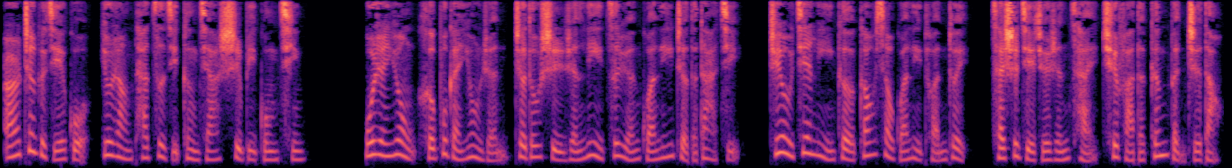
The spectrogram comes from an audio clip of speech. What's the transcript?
而这个结果又让他自己更加事必躬亲。无人用和不敢用人，这都是人力资源管理者的大忌。只有建立一个高效管理团队，才是解决人才缺乏的根本之道。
